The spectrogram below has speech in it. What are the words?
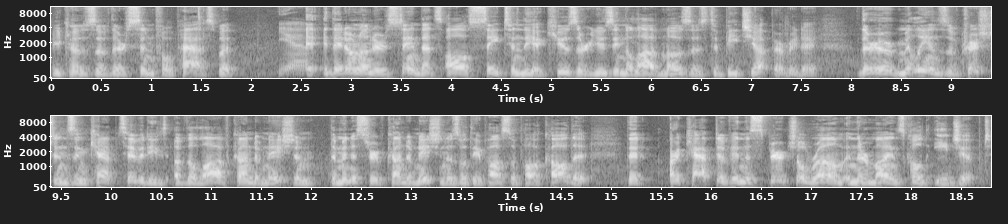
because of their sinful past, but Yeah. i- they don't understand that's all Satan the accuser using the law of Moses to beat you up every day. There are millions of Christians in captivity of the law of condemnation. The ministry of condemnation is what the Apostle Paul called it, that are captive in the spiritual realm in their minds called Egypt.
